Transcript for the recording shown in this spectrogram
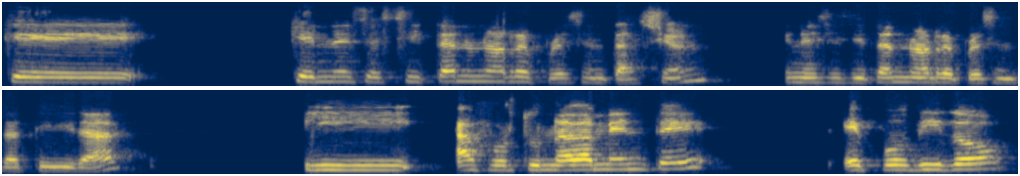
que, que necesitan una representación, y necesitan una representatividad y afortunadamente he podido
